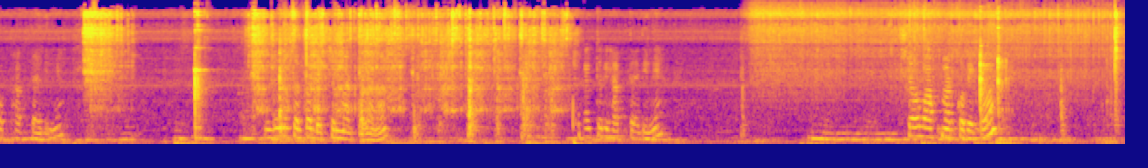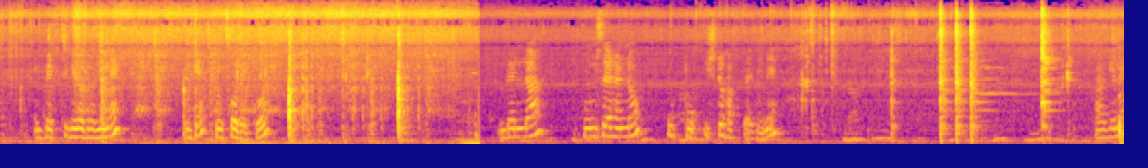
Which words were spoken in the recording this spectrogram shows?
ಪಪ್ಪು ಹಾಕ್ತಾ ಇದ್ದೀನಿ. ಇದನ್ನು ಸ್ವಲ್ಪ ಬೆಚ್ಚಗೆ ಮಾಡ್ಕೊಳ್ಳೋಣ. ಹಾಕ್ತಾ ಇದ್ದೀನಿ. ಸ್ಟವ್ ಆಫ್ ಮಾಡ್ಕೋಬೇಕು. ಬೆಚ್ಚಗಿರೋದ್ರಲ್ಲೇ ಹೀಗೆ ಹುರ್ಕೋಬೇಕು. ಬೆಲ್ಲ ಹುಣಸೆಹಣ್ಣು, ಉಪ್ಪು ಇಷ್ಟು ಹಾಕ್ತಾ ಹಾಗೆಯೇ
